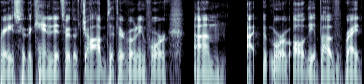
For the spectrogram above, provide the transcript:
race or the candidates or the jobs that they're voting for um I, or all of the above, right?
